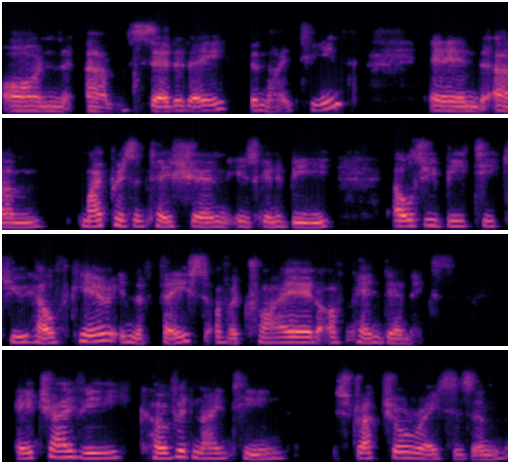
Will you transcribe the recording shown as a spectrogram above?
on um, Saturday, the 19th. And um, my presentation is going to be LGBTQ healthcare in the face of a triad of pandemics HIV, COVID 19, structural racism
